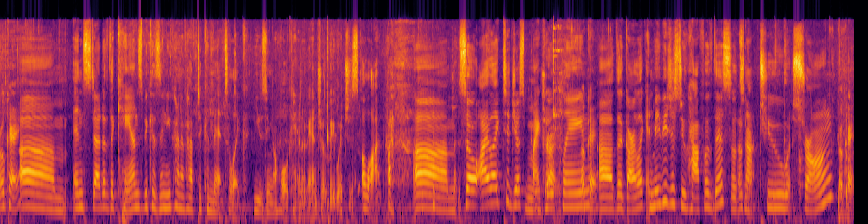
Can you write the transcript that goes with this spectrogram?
Okay. Um, instead of the cans, because then you kind of have to commit to like using a whole can of anchovy, which is a lot. um, so I like to just microplane Okay. uh, the garlic and maybe just do half of this so it's Okay. not too strong. Okay.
